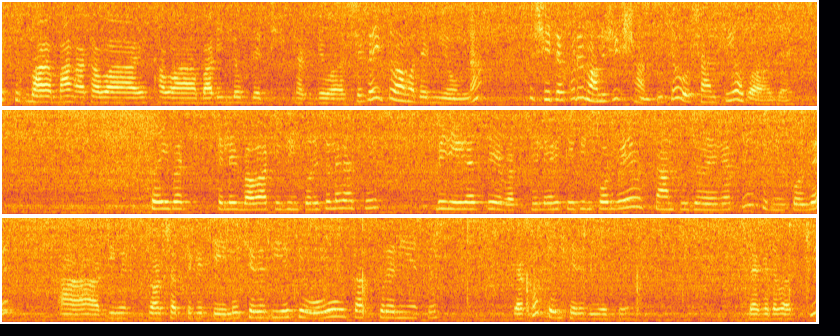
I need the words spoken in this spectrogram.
একটু ভাঙা খাওয়া খাওয়া, বাড়ির লোকদের ঠিকঠাক দেওয়া, সেটাই তো আমাদের নিয়ম, না? তো সেটা করে মানসিক শান্তিতে ও শান্তিও পাওয়া যায়। তো এবার ছেলের বাবা টিফিন করে চলে গেছে, বেরিয়ে গেছে, এবার ছেলে টিফিন করবে, স্নান পুজো হয়ে গেছে, টিফিন করবে, আর ডিমের রসার থেকে তেলও ছেড়ে দিয়েছে, ও কাজ করে নিয়েছে। দেখো, তেল ছেড়ে দিয়েছে। দেখাতে পাচ্ছি।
